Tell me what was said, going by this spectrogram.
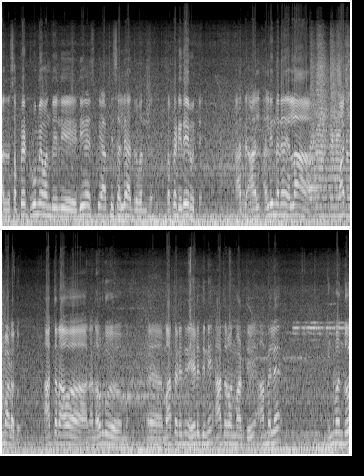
ಅದ್ರ ಸಪ್ರೇಟ್ ರೂಮೇ ಒಂದು ಇಲ್ಲಿ ಡಿ ಎಸ್ ಪಿ ಆಫೀಸಲ್ಲಿ ಅದ್ರ ಒಂದು ಸಪ್ರೇಟ್ ಇದೇ ಇರುತ್ತೆ. ಅದು ಅಲ್ಲಿ ಅಲ್ಲಿಂದನೇ ಎಲ್ಲ ವಾಶ್ ಮಾಡೋದು. ಆ ಥರ ನಾನು ಅವ್ರಿಗೂ ಮಾತಾಡಿದ್ದೀನಿ ಹೇಳಿದ್ದೀನಿ ಆ ಥರ ಒಂದು ಮಾಡ್ತೀವಿ. ಆಮೇಲೆ ಇನ್ನೊಂದು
